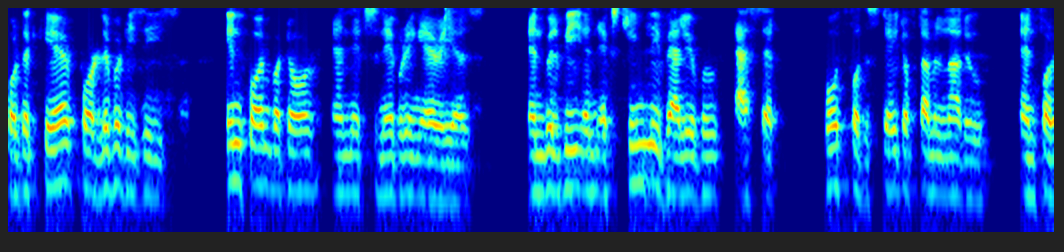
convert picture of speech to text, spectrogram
for the care for liver disease in Coimbatore and its neighboring areas and will be an extremely valuable asset both for the state of Tamil Nadu and for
